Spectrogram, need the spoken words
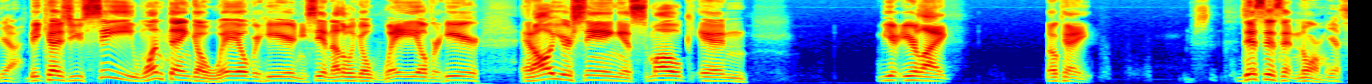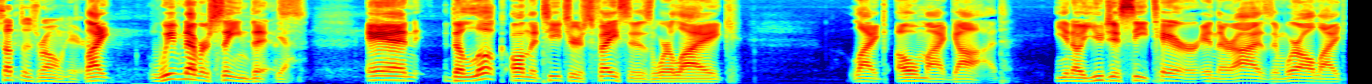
Yeah. Because you see one thing go way over here and you see another one go way over here, and all you're seeing is smoke, and you're, you're like, okay, this isn't normal. Yeah, something's wrong here. Like, we've never seen this. Yeah. And the look on the teachers' faces were like, like, oh my God. You know, you just see terror in their eyes, and we're all like,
